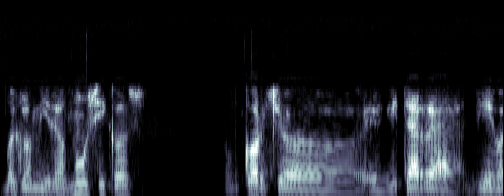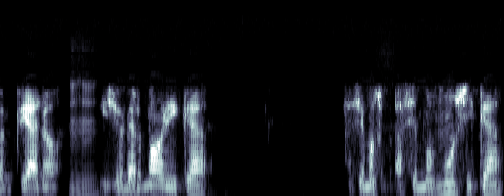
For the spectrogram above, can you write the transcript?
voy con mis dos músicos, con Corcho en guitarra, Diego en piano y yo en armónica, hacemos, hacemos música,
